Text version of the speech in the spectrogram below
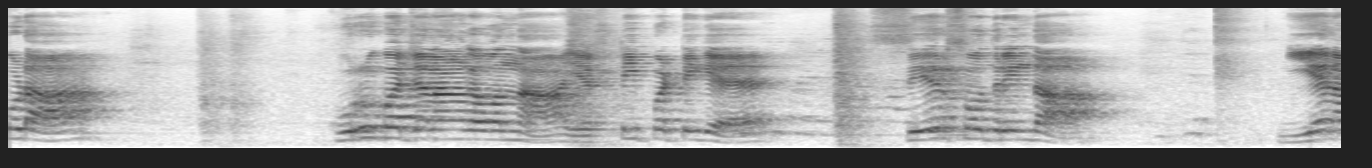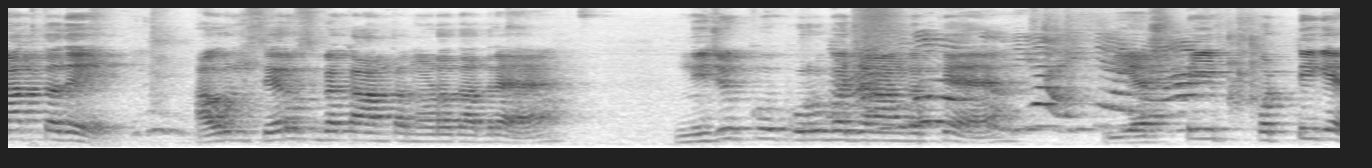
ಕೂಡ ಕುರುಬ ಜನಾಂಗವನ್ನ ಎಷ್ಟಿ ಪಟ್ಟಿಗೆ ಸೇರಿಸೋದ್ರಿಂದ ಏನಾಗ್ತದೆ? ಅವ್ರನ್ನ ಸೇರಿಸ್ಬೇಕಾ ಅಂತ ನೋಡೋದಾದ್ರೆ ನಿಜಕ್ಕೂ ಕುರುಬ ಜನಾಂಗಕ್ಕೆ ಎಸ್ ಟಿ ಪಟ್ಟಿಗೆ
